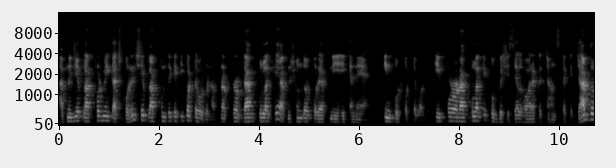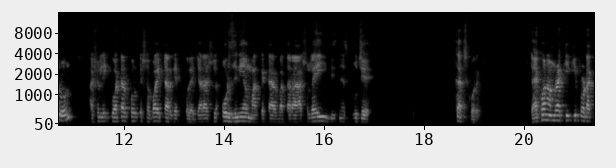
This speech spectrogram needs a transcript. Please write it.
আপনি যে প্ল্যাটফর্মেই কাজ করেন, সেই প্ল্যাটফর্ম থেকে কি করতে পারবেন? আপনার প্রোডাক্ট গুলাকে আপনি সুন্দর করে আপনি এখানে ইনপুট করতে পারবেন। এই প্রোডাক্ট গুলাকে খুব বেশি সেল হওয়ার একটা চান্স থাকে। যার দরুন আসলে এই কোয়ার্টার 4 কে সবাই টার্গেট করে যারা আসলে অরিজিনাল মার্কেটার বা তারা আসলেই বিজনেস বুঝে কাজ করে। তো এখন আমরা কি, কি প্রোডাক্ট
